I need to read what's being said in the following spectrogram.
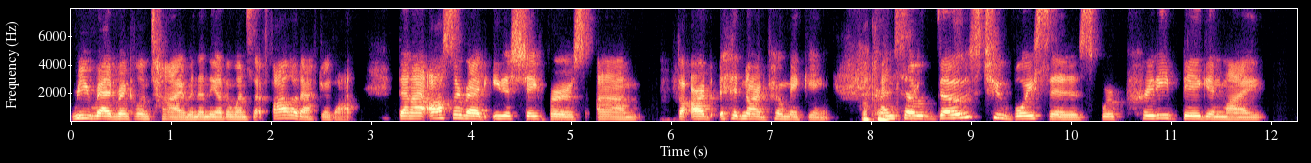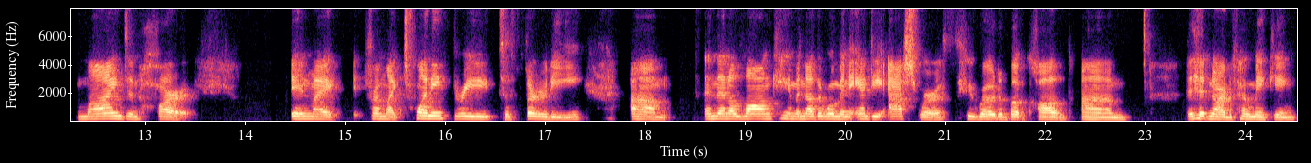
reread Wrinkle in Time and then the other ones that followed after that. Then I also read Edith Schaeffer's um, The Art, Hidden Art of Homemaking. okay. And so those two voices were pretty big in my mind and heart in my from like 23 to 30. Um, and then along came another woman, Andi Ashworth, who wrote a book called um, The Hidden Art of Homemaking.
